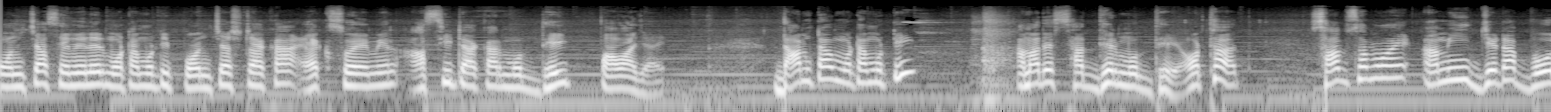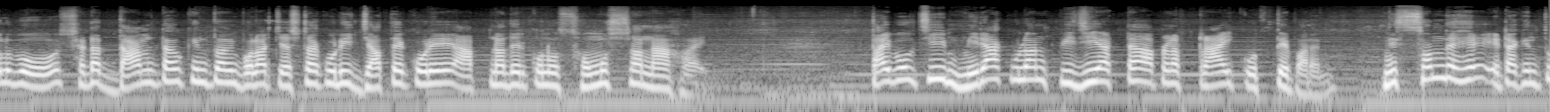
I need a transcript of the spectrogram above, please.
পঞ্চাশ এম এমএলের মোটামুটি পঞ্চাশ টাকা, একশো এমএল আশি টাকার মধ্যেই পাওয়া যায়। দামটাও মোটামুটি আমাদের সাধ্যের মধ্যে। অর্থাৎ সব সময় আমি যেটা বলব, সেটার দামটাও কিন্তু আমি বলার চেষ্টা করি যাতে করে আপনাদের কোনো সমস্যা না হয়। তাই বলছি মিরাকুলান পিজিআরটা আপনারা ট্রাই করতে পারেন। নিঃসন্দেহে এটা কিন্তু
